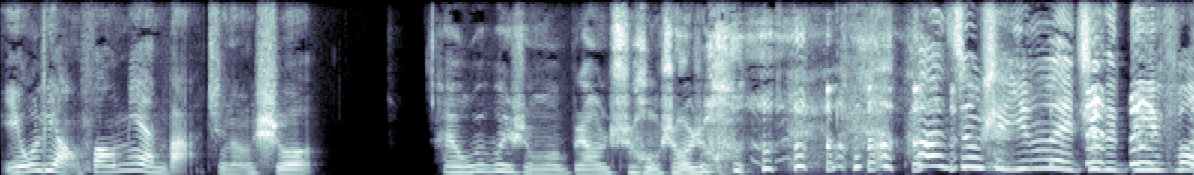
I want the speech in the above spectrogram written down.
有两方面吧，只能说。还有为为什么不让吃红烧肉？他就是因为这个地方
